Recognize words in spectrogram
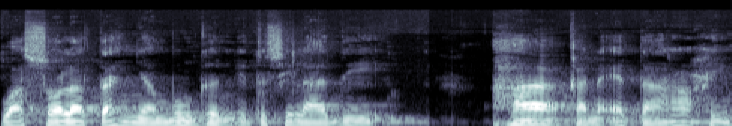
wasolatah nyambungkan itu siladi ha kana eta rohim.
